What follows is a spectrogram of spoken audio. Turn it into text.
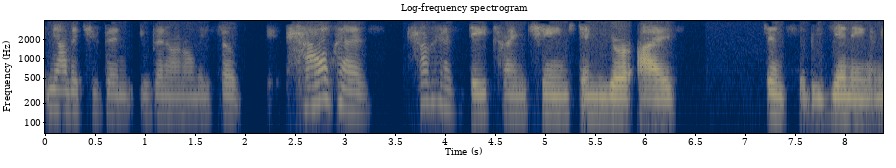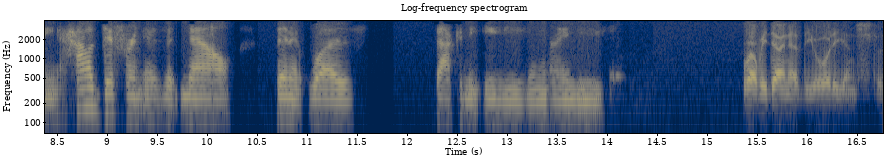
now that you've been you've been on all these, so how has how has daytime changed in your eyes since the beginning. I mean, how different is it now than it was back in the 80s and 90s? Well, we don't have the audience to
